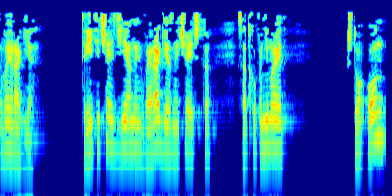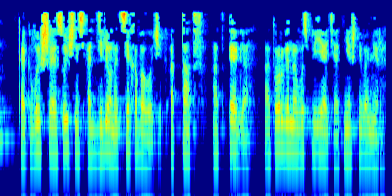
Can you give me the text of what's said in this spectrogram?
вайрагья. Третья часть джняны. Вайрагья означает, что садху понимает, что он, как высшая сущность, отделен от всех оболочек, от татв, от эго, от органов восприятия, от внешнего мира.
